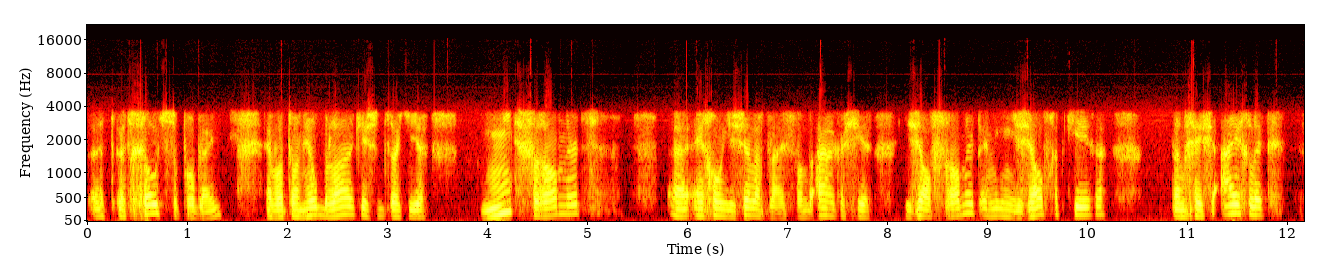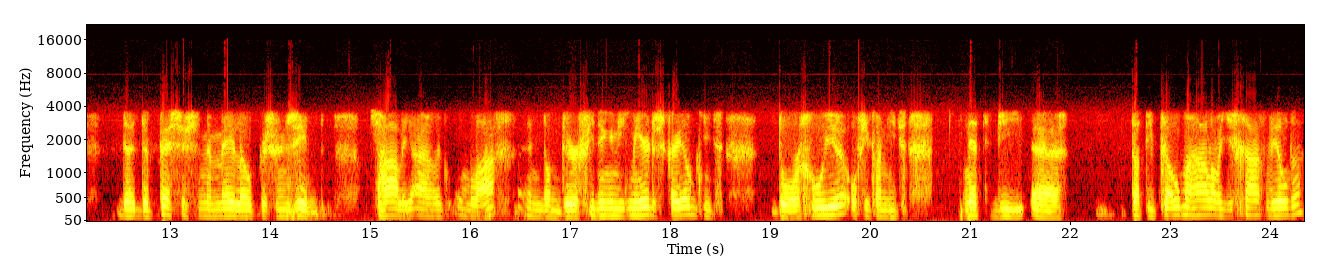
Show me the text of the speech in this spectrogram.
het, het, grootste probleem. En wat dan heel belangrijk is, is dat je niet verandert... Uh, en gewoon jezelf blijft. Want eigenlijk als je jezelf verandert en in jezelf gaat keren... dan geef je eigenlijk de, de pesters en de meelopers hun zin. Ze halen je eigenlijk omlaag en dan durf je dingen niet meer. Dus kan je ook niet doorgroeien. Of je kan niet net die, uh, dat diploma halen wat je graag wilde.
